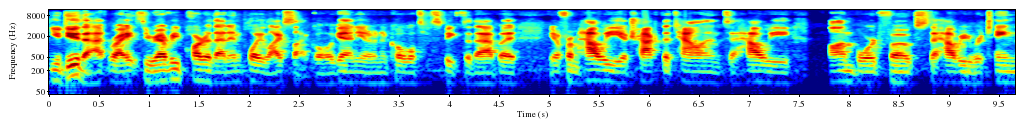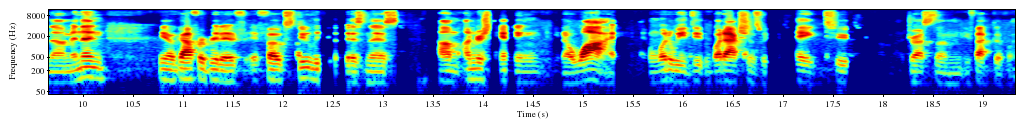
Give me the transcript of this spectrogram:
you do that right through every part of that employee life cycle. Again, you know, Nicole will speak to that, but you know, from how we attract the talent to how we onboard folks to how we retain them, and then, you know, God forbid if if folks do leave the business, um, understanding you know why and what do we do, what actions we take to address them effectively.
